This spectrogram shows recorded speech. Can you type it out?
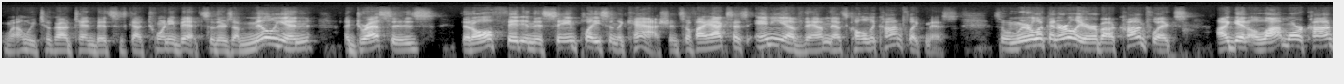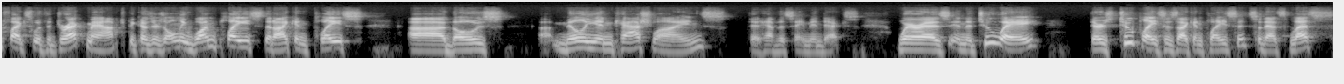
well, we took out 10 bits, it's got 20 bits. So there's a million addresses that all fit in the same place in the cache. And so if I access any of them, that's called a conflict miss. So when we were looking earlier about conflicts, I get a lot more conflicts with the direct mapped because there's only one place that I can place uh, those uh, million cache lines that have the same index. Whereas in the two-way, there's two places I can place it. So that's less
